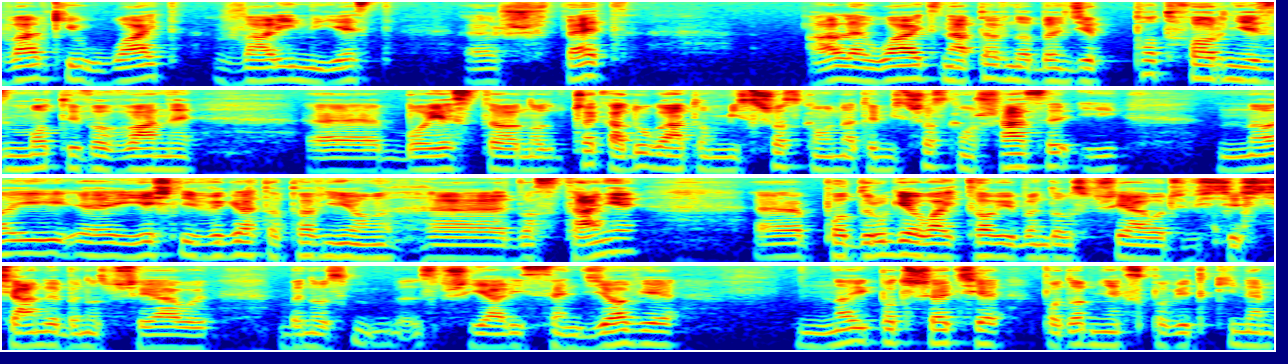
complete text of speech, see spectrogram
walki White-Walin jest e, Szwed, ale White na pewno będzie potwornie zmotywowany, e, bo jest to, no, czeka długo na tą mistrzowską, na tę mistrzowską szansę i no i e, jeśli wygra, to pewnie ją e, dostanie. Po drugie, White'owi będą sprzyjały oczywiście ściany, będą sprzyjały, będą sprzyjali sędziowie. No i po trzecie, podobnie jak z Powietkinem,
